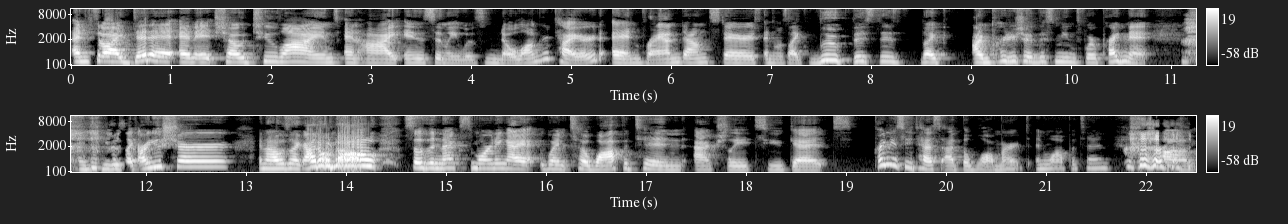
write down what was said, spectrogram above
And so I did it, and it showed two lines, and I instantly was no longer tired and ran downstairs and was like, Luke, this is like, I'm pretty sure this means we're pregnant. And he was like, Are you sure? And I was like, I don't know. So the next morning, I went to Wahpeton actually to get pregnancy tests at the Walmart in Wahpeton, um,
